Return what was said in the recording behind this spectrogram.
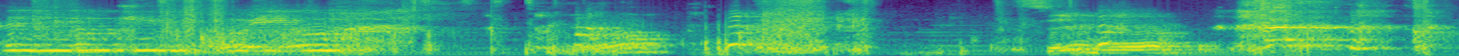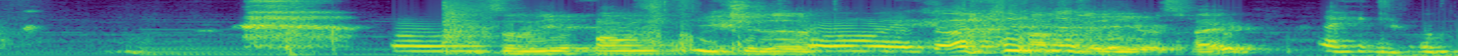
been looking for you. Yeah. Same here. Oh, So we found each other oh my god. after years, right? I know.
